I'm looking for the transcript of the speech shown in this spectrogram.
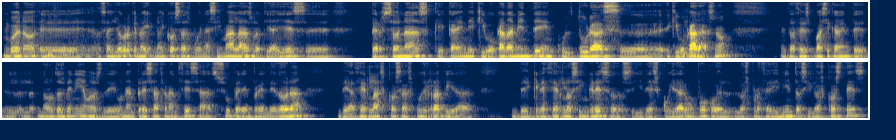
Bueno, eh, o sea, yo creo que no hay, no hay, cosas buenas y malas, lo que hay es... Eh, personas que caen equivocadamente en culturas equivocadas, ¿no? Entonces, básicamente, nosotros veníamos de una empresa francesa súper emprendedora, de hacer las cosas muy rápidas, de crecer los ingresos y descuidar un poco los procedimientos y los costes.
